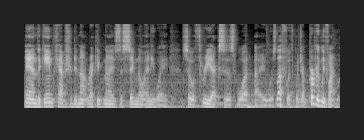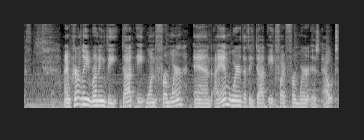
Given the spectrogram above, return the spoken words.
and the game capture did not recognize the signal anyway, so 3x is what I was left with, which I'm perfectly fine with. I'm currently running the .81 firmware, and I am aware that the .85 firmware is out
